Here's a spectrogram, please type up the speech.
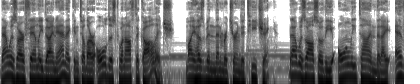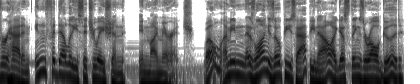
That was our family dynamic until our oldest went off to college. My husband then returned to teaching. That was also the only time that I ever had an infidelity situation in my marriage. Well, I mean, as long as OP's happy now, I guess things are all good.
